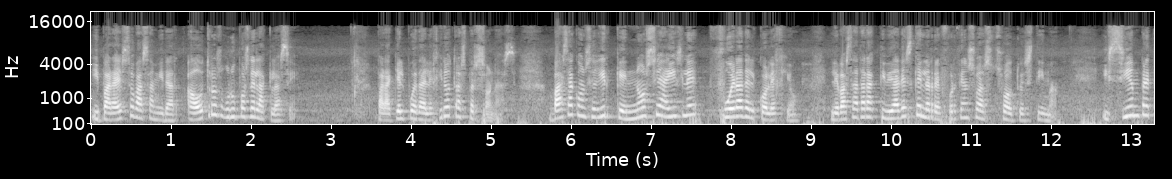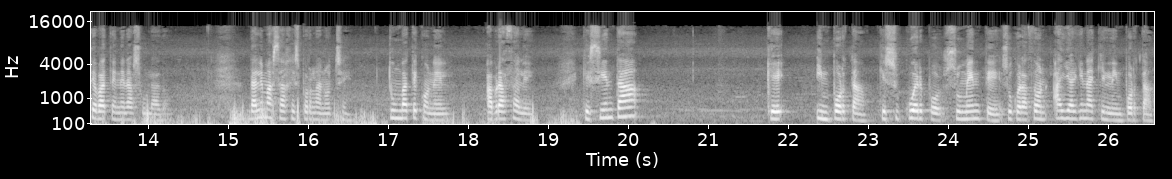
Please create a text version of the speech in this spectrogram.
Y para eso vas a mirar a otros grupos de la clase, para que él pueda elegir otras personas. Vas a conseguir que no se aísle fuera del colegio. Le vas a dar actividades que le refuercen su, su, autoestima. Y siempre te va a tener a su lado. Dale masajes por la noche. Túmbate con él. Abrázale. Que sienta que importa, que su cuerpo, su mente, su corazón, hay alguien a quien le importa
